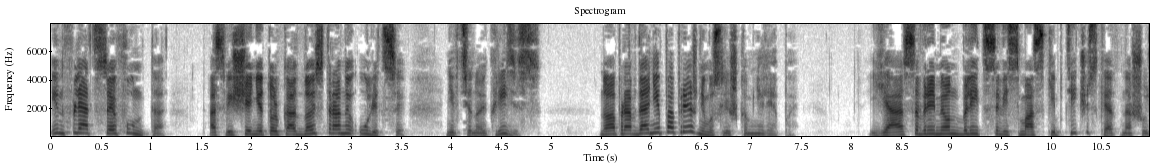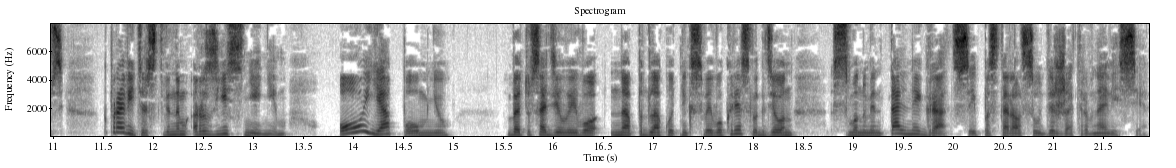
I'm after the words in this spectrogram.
Инфляция фунта. Освещение только одной стороны улицы. Нефтяной кризис — но оправдания по-прежнему слишком нелепы. Я со времен Блица весьма скептически отношусь к правительственным разъяснениям. О, я помню. Бет усадила его на подлокотник своего кресла, где он с монументальной грацией постарался удержать равновесие.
